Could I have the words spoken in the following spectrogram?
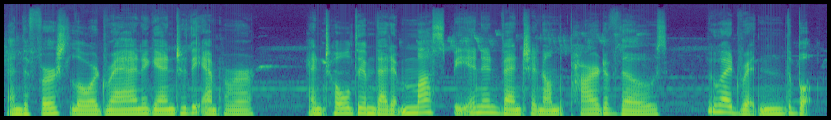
And the First Lord ran again to the Emperor and told him that it must be an invention on the part of those who had written the books.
